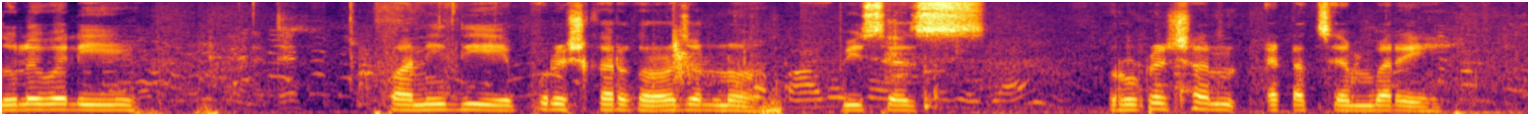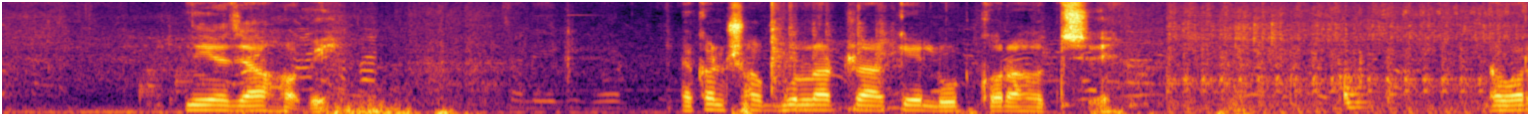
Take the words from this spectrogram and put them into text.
দুলেবালি পানি দিয়ে পরিষ্কার করার জন্য বিশেষ রোটেশন একটা চেম্বারে নিয়ে যাওয়া হবে। এখন সবগুলা ট্রাকে লোড করা হচ্ছে। আবার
